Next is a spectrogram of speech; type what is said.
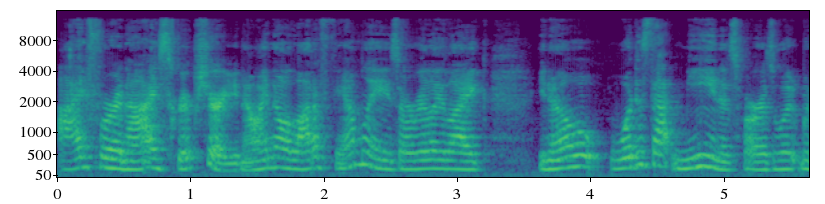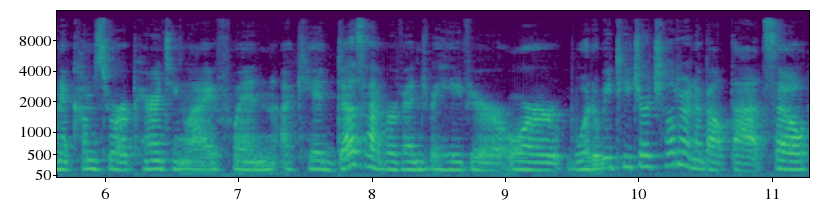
eye for an eye scripture, you know, I know a lot of families are really like, you know, what does that mean as far as what, when it comes to our parenting life when a kid does have revenge behavior, or what do we teach our children about that? So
